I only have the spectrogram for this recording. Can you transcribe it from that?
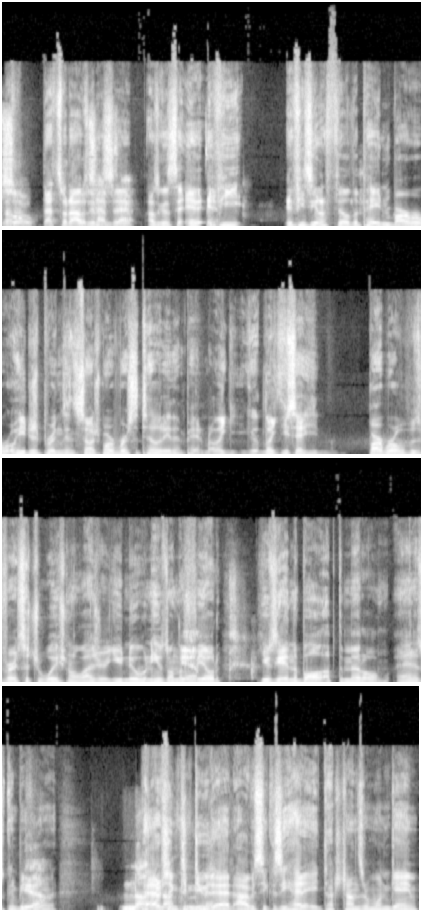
So That's what I was going to say. that. I was going to say if, if he if he's going to fill the Peyton Barber role, he just brings in so much more versatility than Peyton. Barber. Like like you said, he, Barber was very situational last year. You knew when he was on the Yeah. field, he was getting the ball up the middle, and it's going to be. Yeah. not, Patterson not can to do that obviously because he had eight touchdowns in one game.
